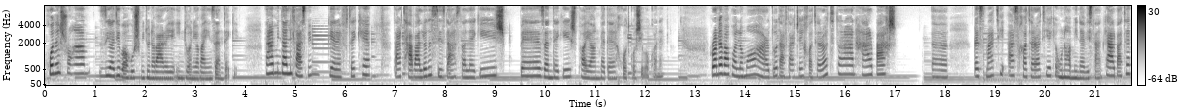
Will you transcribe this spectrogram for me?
خودش رو هم زیادی باهوش می‌دونه برای این دنیا و این زندگی. به همین دلیل تصمیم گرفته که در تولد 13 سالگیش به زندگیش پایان بده خودکشی بکنه. رونه و پالوما هر دو دفترچه خاطرات دارن. هر بخش قسمتی از خاطراتیه که اونها می نویسن که البته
